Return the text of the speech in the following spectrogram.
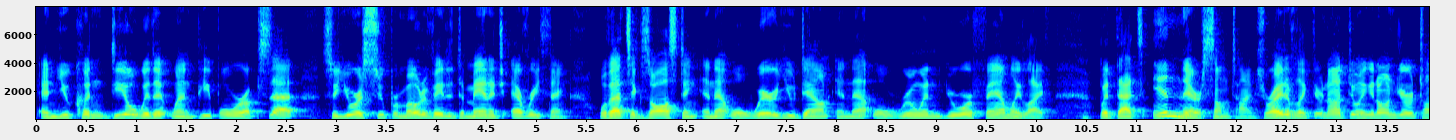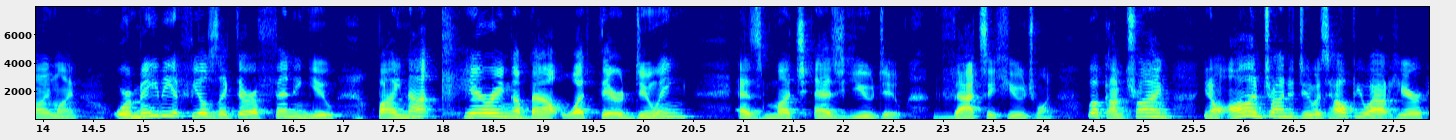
and you couldn't deal with it when people were upset. So you were super motivated to manage everything. Well, that's exhausting and that will wear you down and that will ruin your family life. But that's in there sometimes, right? Of like they're not doing it on your timeline. Or maybe it feels like they're offending you by not caring about what they're doing as much as you do. That's a huge one. Look, I'm trying, you know, all I'm trying to do is help you out here.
